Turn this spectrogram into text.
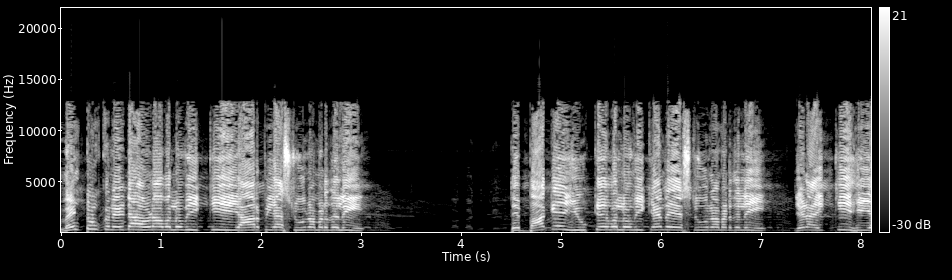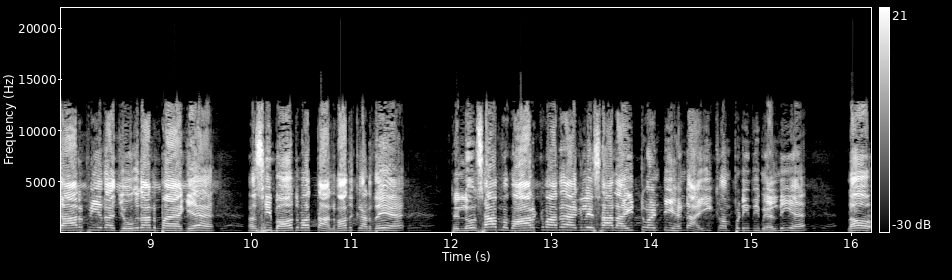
ਮਿੰਟੂ ਕੈਨੇਡਾ ਹੋਣਾ ਵੱਲੋਂ ਵੀ 21000 ਰੁਪਇਆ ਇਸ ਟੂਰਨਾਮੈਂਟ ਦੇ ਲਈ। ਤੇ ਬਾਗੇ ਯੂਕੇ ਵੱਲੋਂ ਵੀ ਕਹਿੰਦੇ ਇਸ ਟੂਰਨਾਮੈਂਟ ਦੇ ਲਈ, ਜਿਹੜਾ 21000 ਰੁਪਏ ਦਾ ਯੋਗਦਾਨ ਪਾਇਆ ਗਿਆ ਅਸੀਂ ਬਹੁਤ ਬਹੁਤ ਧੰਨਵਾਦ ਕਰਦੇ ਹਾਂ। ਢਿੱਲੋਂ ਸਾਹਿਬ, ਮੁਬਾਰਕਬਾਦ ਹੈ, ਅਗਲੇ ਸਾਲ ਆਈ i20 ਹੰਡਾਈ ਕੰਪਨੀ ਦੀ ਮਿਲਣੀ ਹੈ। ਲਓ,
